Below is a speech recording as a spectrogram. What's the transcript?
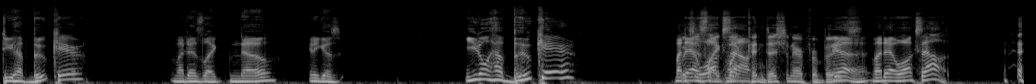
do you have boot care?" And my dad's like, "No," and he goes, "You don't have boot care?" My Which dad is like walks what out. conditioner for boots? Yeah, my dad walks out.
